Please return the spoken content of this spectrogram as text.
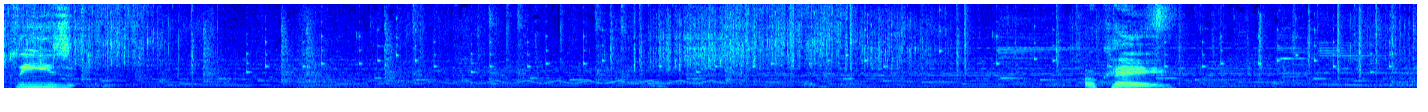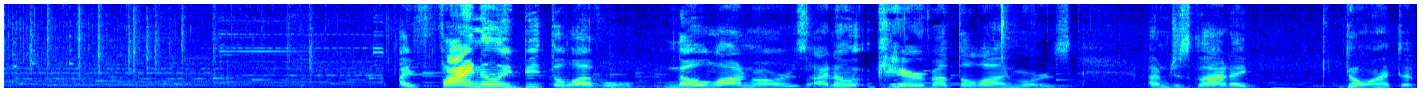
Please. Okay. I finally beat the level. No lawnmowers. I don't care about the lawnmowers. I'm just glad I don't have to.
